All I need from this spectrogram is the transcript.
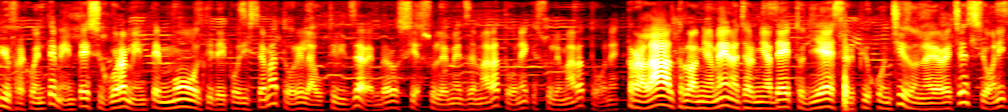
più frequentemente e sicuramente molti dei podisti amatori la utilizzerebbero sia sulle mezze maratone che sulle maratone. Tra l'altro la mia manager mi ha detto di essere più conciso nelle recensioni,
